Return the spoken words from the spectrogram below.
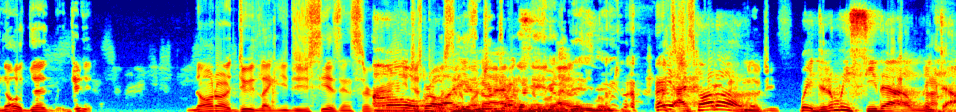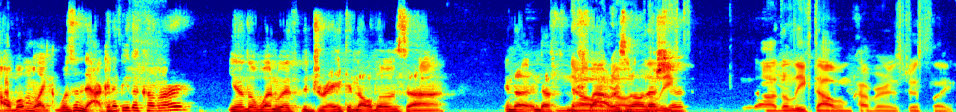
No, the did, no, no, dude. Like, you, did you see his Instagram? Oh, he just bro, posted I, a bunch of Wait, I thought. Um, wait, didn't we see that leaked album? Like, wasn't that going to be the cover art? You know, the one with the Drake and all those uh, in the in the, no, flowers no, and all that leaked, shit. No, the leaked album cover is just like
